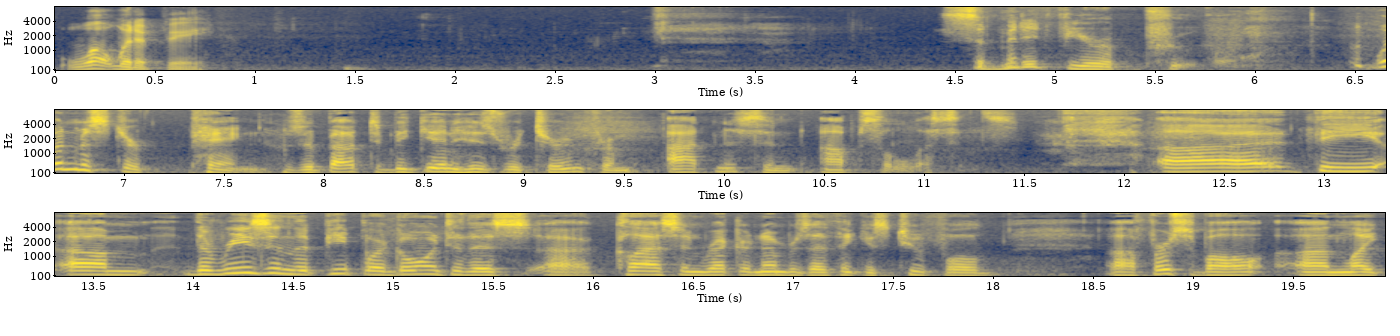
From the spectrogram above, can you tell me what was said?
what would it be? Submitted for your approval one Mr. Peng, who's about to begin his return from oddness and obsolescence. Uh, the um, the reason that people are going to this uh, class in record numbers, I think, is twofold. Uh, first of all, unlike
